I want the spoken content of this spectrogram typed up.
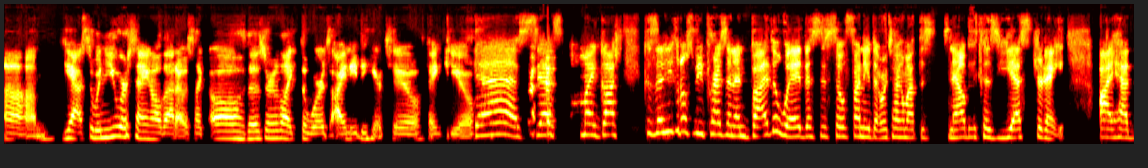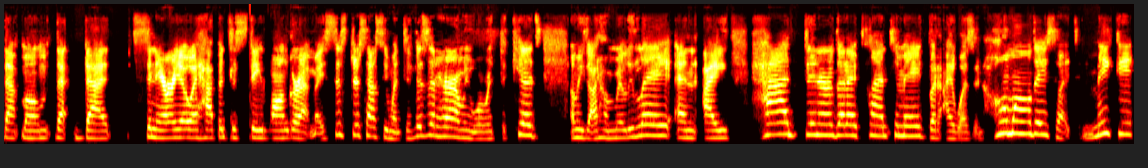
um, yeah. So when you were saying all that, I was like, oh, those are like the words I need to hear too. Thank you. Yes. Yes. oh my gosh. Because then you can also be present. And by the way, this is so funny that we're talking about this now because yesterday I had that moment that that scenario. I happened to stay longer at my sister's house. We went to visit her and we were with the kids and we got home really late. And I had dinner that I planned to make, but I wasn't home all day, so I didn't make it.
